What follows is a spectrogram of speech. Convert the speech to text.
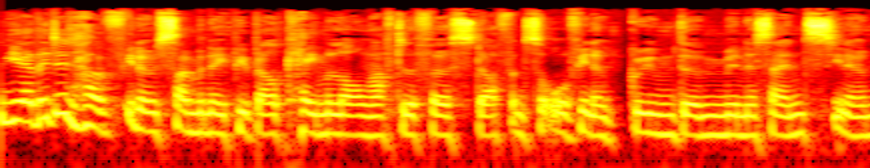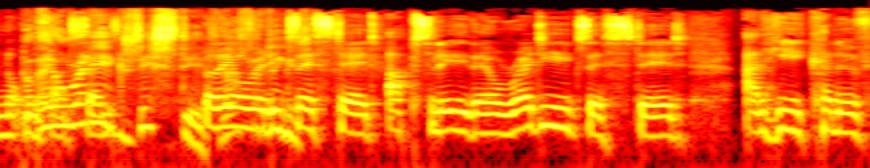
Yeah, they did have, you know, Simon Napier Bell came along after the first stuff and sort of, you know, groomed them in a sense, you know, not But they already sense. existed. But they That's the already is- existed. Absolutely, they already existed. And he kind of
